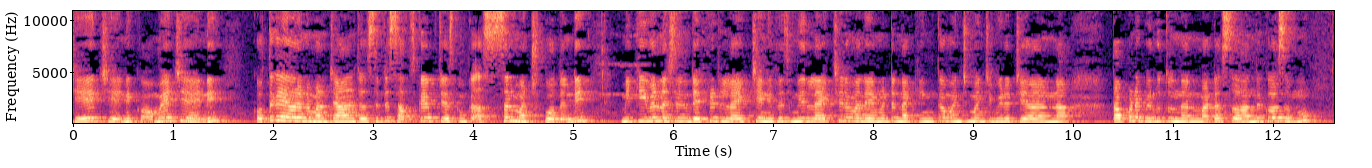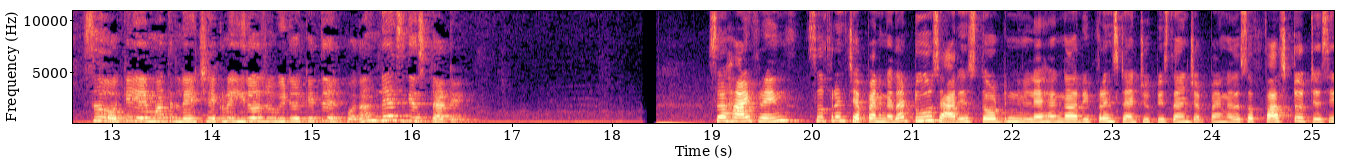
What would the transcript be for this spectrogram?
షేర్ చేయండి కామెంట్ చేయండి. కొత్తగా ఎవరైనా మన ఛానల్ చూస్తుంటే సబ్స్క్రైబ్ చేసుకుంటే అస్సలు మర్చిపోదండి మీకు ఈవెన్ నచ్చిన డెఫినెట్ లైక్ చేయండి ఫ్రెండ్స్ మీరు లైక్ చేయడం వల్ల ఏమంటే నాకు ఇంకా మంచి మంచి వీడియో చేయాలన్న తప్పన పెరుగుతుంది అనమాట సో అందుకోసము సో ఓకే ఏమాత్రం లేట్ చేయకుండా ఈ రోజు వీడియోకి అయితే వెళ్ళిపోదాం. Let's get start so hi friends so friends చెప్పాను కదా టూ శారీస్ తోటి నేను లెహంగా రిఫరెన్స్ స్టైల్ చూపిస్తానని చెప్పాను కదా. సో ఫస్ట్ వచ్చేసి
